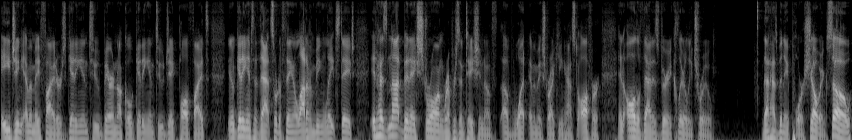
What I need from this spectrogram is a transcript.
aging MMA fighters getting into bare knuckle, getting into Jake Paul fights, you know, getting into that sort of thing, a lot of them being late stage, it has not been a strong representation of, of what MMA striking has to offer. And all of that is very clearly true. That has been a poor showing. So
